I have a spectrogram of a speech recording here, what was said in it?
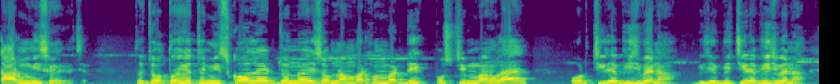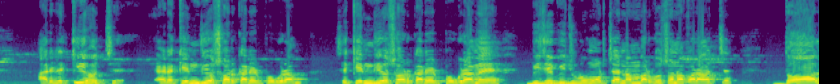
টার্ম মিস হয়ে গেছে। তো যতই হচ্ছে মিস কলের জন্য এসব নাম্বার ফাম্বার দিক, পশ্চিমবাংলায় ওর চিড়ে ভিজবে না বিজেপি চিড়ে ভিজবে না। আর এটা কি হচ্ছে? একটা কেন্দ্রীয় সরকারের প্রোগ্রাম সে কেন্দ্রীয় সরকারের প্রোগ্রামে বিজেপি যুব মোর্চার নাম্বার ঘোষণা করা হচ্ছে। দল,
